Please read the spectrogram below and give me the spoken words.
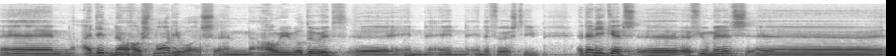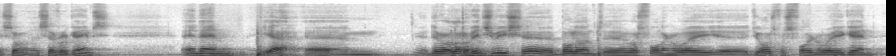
And I didn't know how smart he was and how he will do it uh, in, in, in the first team. And then he gets uh, a few minutes, uh, so, several games. And then, yeah, um, there were a lot of injuries. Uh, Boland uh, was falling away, uh, George was falling away again.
